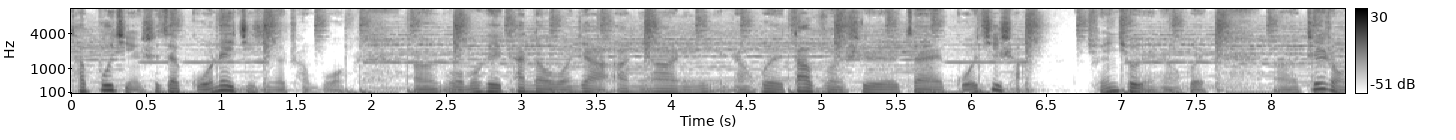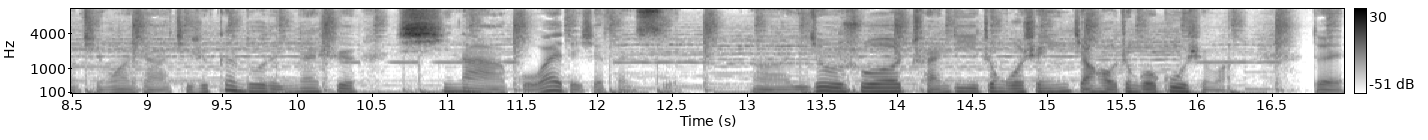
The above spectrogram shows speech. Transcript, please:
它不仅是在国内进行的传播，嗯，我们可以看到王嘉尔二零二二年的演唱会，大部分是在国际上全球演唱会，呃，这种情况下，其实更多的应该是吸纳国外的一些粉丝，嗯，也就是说传递中国声音，讲好中国故事嘛，对，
